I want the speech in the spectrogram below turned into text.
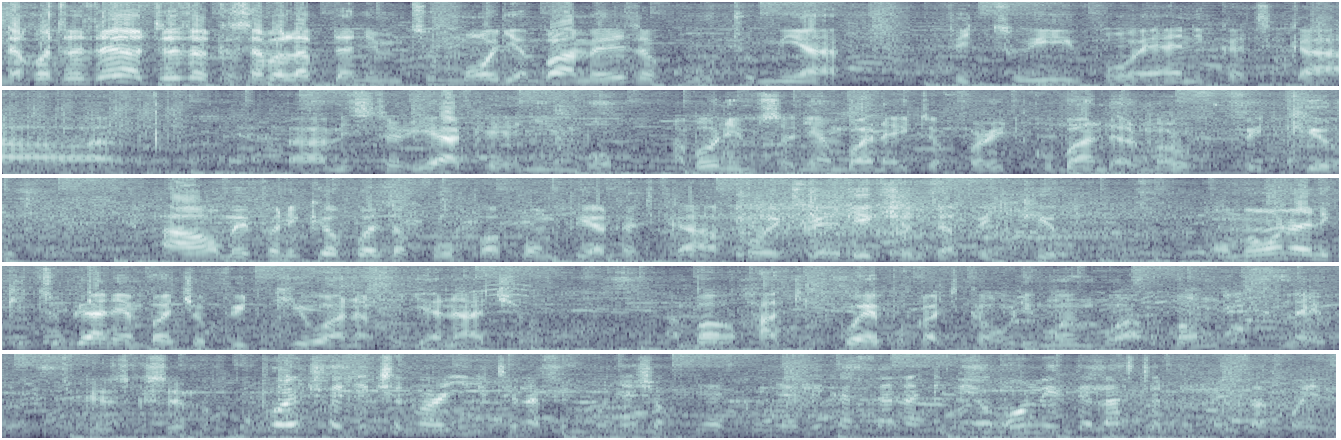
na kwa Tanzania tunaweza kusema labda ni mtu mmoja ambaye ameweza kutumia vitu hivyo yani katika uh, mistari yake ya nyimbo ambao ni msanii ambaye anaitwa Farid Kubanda almaarufu Fid Q. Uh, umefanikiwa kuweza kuperform pia katika Poetry Addiction za Fid Q. Umeona ni kitu gani ambacho Fid Q anakuja nacho ambao hakikuwepo katika ulimwengu wa Bongo Flava tukiweza kusema. poetry addiction nyingi tena kuonyesha kunyalika sana lakini only the last one tunaweza kwenda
